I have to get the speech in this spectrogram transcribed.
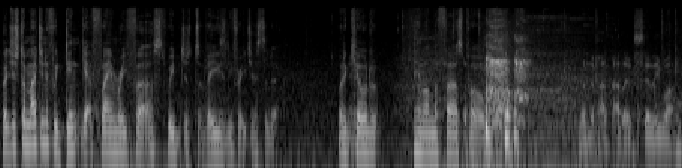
But just imagine if we didn't get Flame Wreath first, we'd just have easily free chested it. Would have Yeah. killed him on the first pull. wouldn't have had that little silly one.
